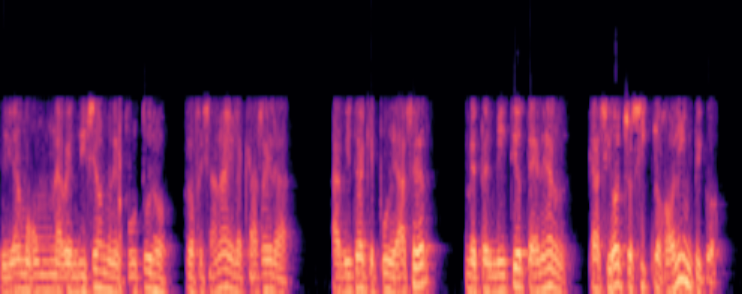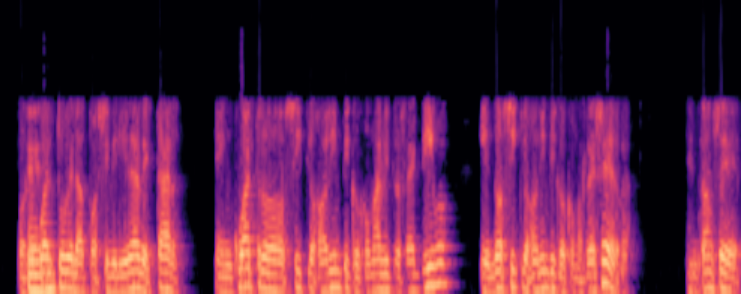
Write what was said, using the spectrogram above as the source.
digamos, una bendición en el futuro profesional y la carrera arbitral que pude hacer, me permitió tener casi ocho ciclos olímpicos, por lo cual tuve la posibilidad de estar en cuatro ciclos olímpicos como árbitro efectivo y en dos ciclos olímpicos como reserva. Entonces,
